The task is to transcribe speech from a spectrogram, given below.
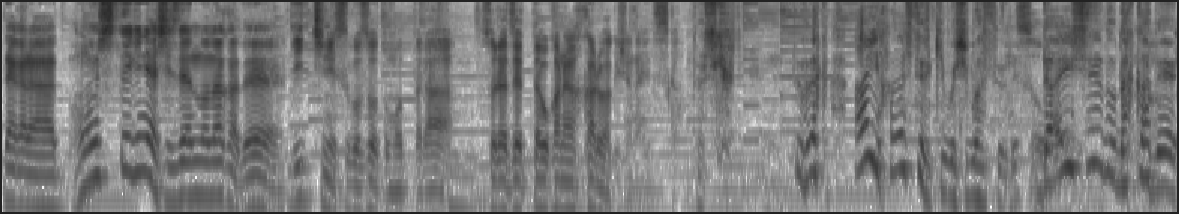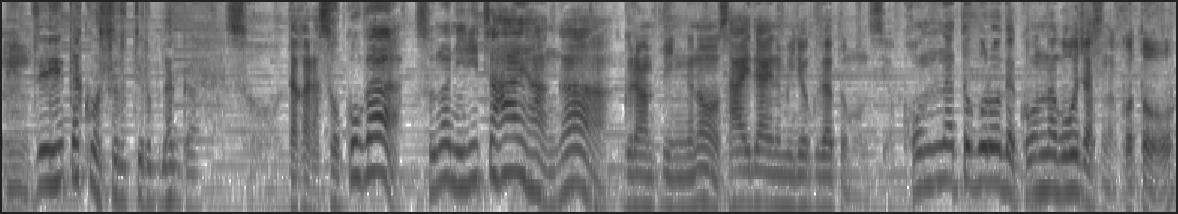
だから本質的には自然の中でリッチに過ごそうと思ったらそれは絶対お金がかかるわけじゃないですか。確かに。でもなんか相反してる気もしますよね。大自然の中で贅沢をするっていうのもなんか、うん、そう。だからそこがその二律背反がグランピングの最大の魅力だと思うんですよ。こんなところでこんなゴージャスなことを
